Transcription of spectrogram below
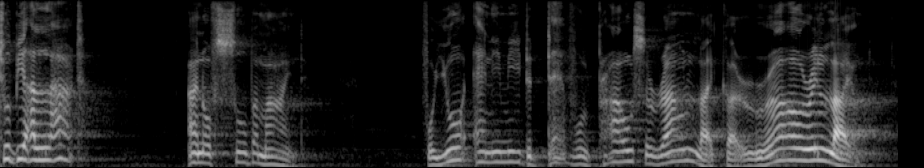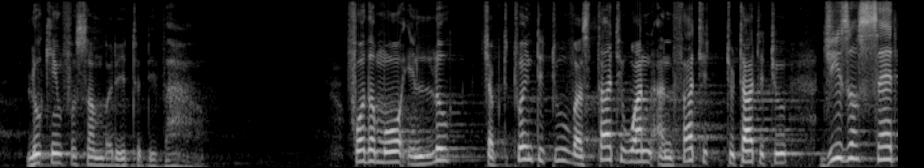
to be alert and of sober mind. For your enemy, the devil, prowls around like a roaring lion, looking for somebody to devour. Furthermore, in Luke chapter 22, verse 31 and 30 to 32, Jesus said,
